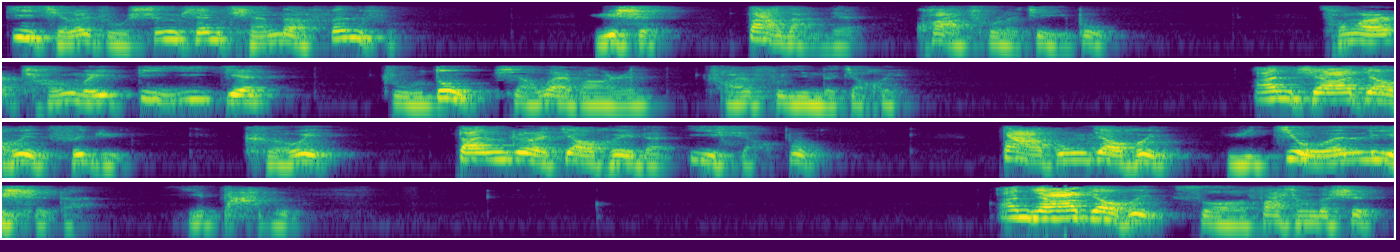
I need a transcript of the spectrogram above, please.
记起了主升天前的吩咐，于是大胆的跨出了这一步，从而成为第一间主动向外邦人传福音的教会。安提阿教会此举可谓单个教会的一小步，大公教会与救恩历史的一大步。安提阿教会所发生的事。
